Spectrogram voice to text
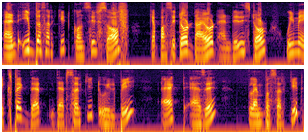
and if the circuit consists of capacitor diode and resistor we may expect that that circuit will be act as a clamper circuit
